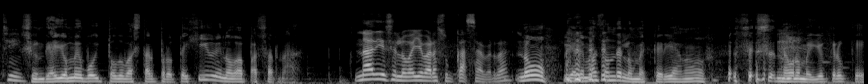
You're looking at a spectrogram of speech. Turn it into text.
Si un día yo me voy, todo va a estar protegido y no va a pasar nada. Nadie se lo va a llevar a su casa, ¿verdad? No, y además, ¿dónde lo metería? no Es enorme, yo creo que...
